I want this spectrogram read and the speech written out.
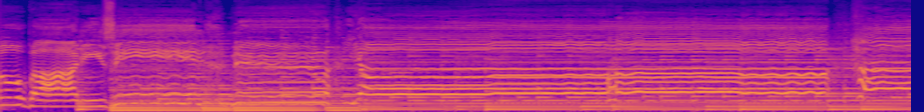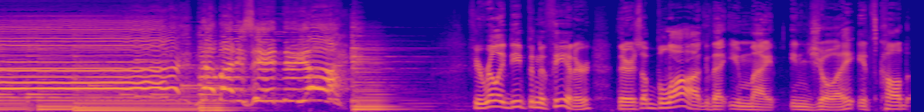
Two nobodies in New York. Nobody's in New York. If you're really deep into theater, there's a blog that you might enjoy. It's called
